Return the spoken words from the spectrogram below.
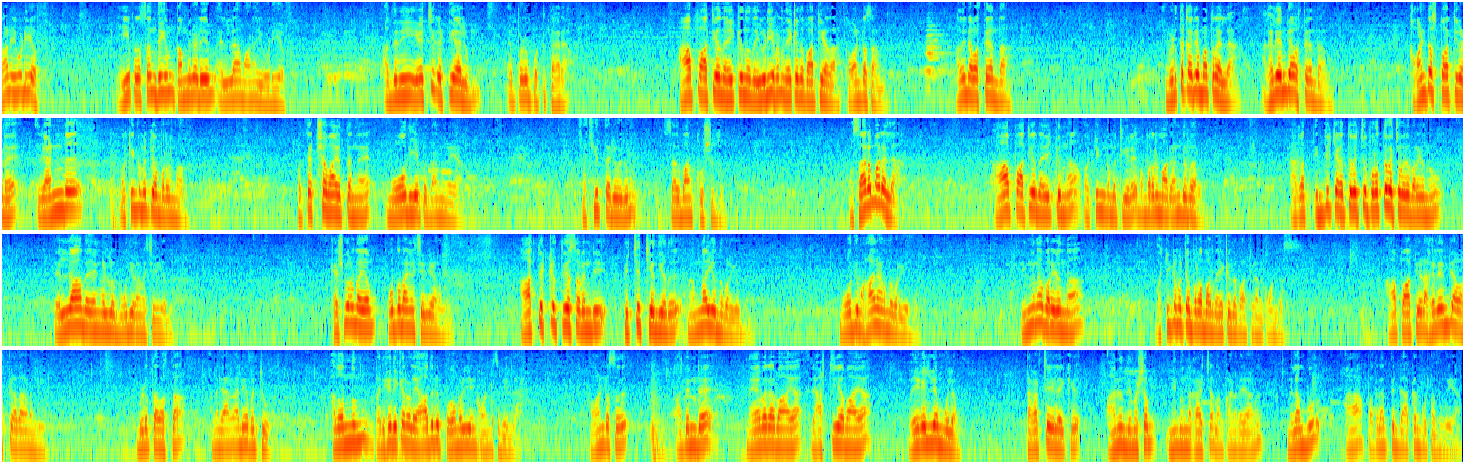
അതാണ് U D F. ഈ പ്രതിസന്ധിയും തമ്മിലടിയും എല്ലാമാണ് യു ഡി എഫ്. അതിന് ഏച്ച് കെട്ടിയാലും എപ്പോഴും പൊട്ടിത്തകരാം. ആ പാർട്ടിയെ നയിക്കുന്നത് യു ഡി എഫിനെ നയിക്കുന്ന പാർട്ടി അതാ കോൺഗ്രസ് ആണ് അതിന്റെ അവസ്ഥ എന്താ? ഇവിടുത്തെ കാര്യം മാത്രമല്ല അഖിലേന്ത്യാ അവസ്ഥ എന്താണ്? കോൺഗ്രസ് പാർട്ടിയുടെ രണ്ട് വർക്കിംഗ് കമ്മിറ്റി മെമ്പർമാർ പ്രത്യക്ഷമായി തന്നെ മോദിയെ പിന്താങ്ങുകയാണ്. ശശി തരൂരും സൽമാൻ ഖുർഷിദും. നിസ്സാരന്മാരല്ല ആ പാർട്ടിയെ നയിക്കുന്ന വർക്കിംഗ് കമ്മിറ്റിയിലെ മെമ്പർമാർ രണ്ടുപേർ. അകത്ത് ഇന്ത്യക്കകത്ത് വെച്ച് പുറത്ത് വെച്ച് അവർ പറയുന്നു എല്ലാ നയങ്ങളിലും മോദിയാണ് ശരിയെന്ന് കാശ്മീർ നയം പൂർണമായും ശരിയാണെന്ന്. ആർട്ടിക്കിൾ ത്രീ സെവന്റി പിച്ച് ചേന്തിയത് നന്നായി എന്ന് പറയുന്നു. മോദി മഹാനാണെന്ന് പറയുന്നു. ഇങ്ങനെ പറയുന്ന വർക്കിംഗ് പുറമാർ നയിക്കുന്ന പാർട്ടിയാണ് കോൺഗ്രസ്. ആ പാർട്ടിയുടെ അഖിലേന്ത്യാ അവസ്ഥ അതാണെങ്കിൽ ഇവിടുത്തെ അവസ്ഥ അങ്ങനെ ആകാനേ പറ്റൂ. അതൊന്നും പരിഹരിക്കാനുള്ള യാതൊരു പോംവഴിയും കോൺഗ്രസ്സിനില്ല കോൺഗ്രസ് അതിന്റെ നയപരമായ രാഷ്ട്രീയമായ വൈകല്യം മൂലം തകർച്ചയിലേക്ക് അനുനിമിഷം നീങ്ങുന്ന കാഴ്ച നാം കാണുകയാണ്. നിലമ്പൂർ ആ പതനത്തിന്റെ ആക്കം കൂട്ടാൻ പോവുകയാണ്.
